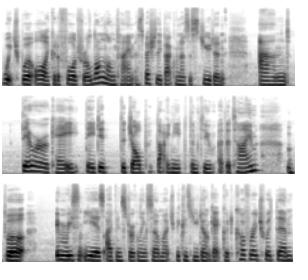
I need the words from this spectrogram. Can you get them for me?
which were all I could afford for a long, long time, especially back when I was a student. And they were okay. They did the job that I needed them to at the time. But in recent years, I've been struggling so much because you don't get good coverage with them.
